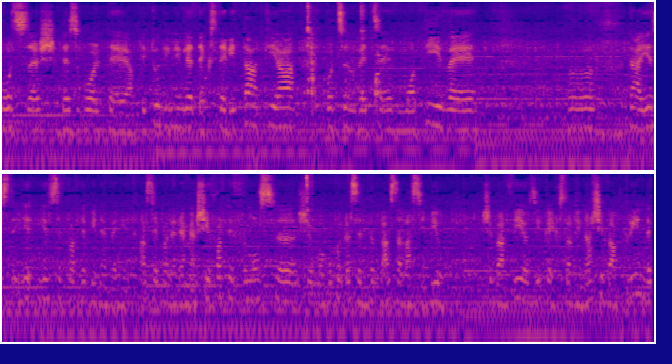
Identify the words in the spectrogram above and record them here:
pot să-și dezvolte aptitudinile, dexteritatea, pot să învețe motive. Uh, da, este, este foarte binevenit. Asta e părerea mea și e foarte frumos uh, și eu mă bucur că se întâmplă asta la Sibiu. Și va fi, eu zic că extraordinar și va prinde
